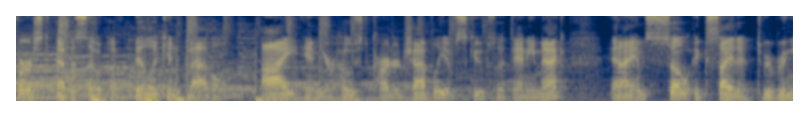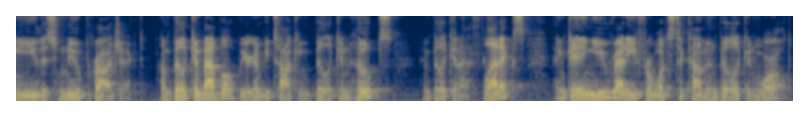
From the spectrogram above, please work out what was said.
first episode of Billiken Babble. I am your host, Carter Chapley of Scoops with Danny Mac, and I am so excited to be bringing you this new project. On Billiken Babble, we are going to be talking Billiken hoops and Billiken athletics and getting you ready for what's to come in Billiken world.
